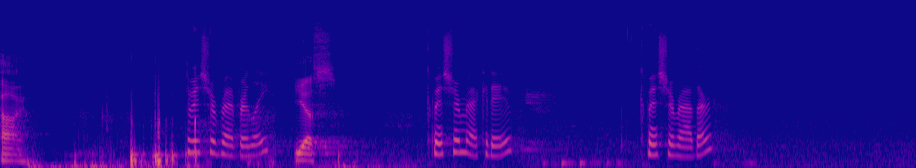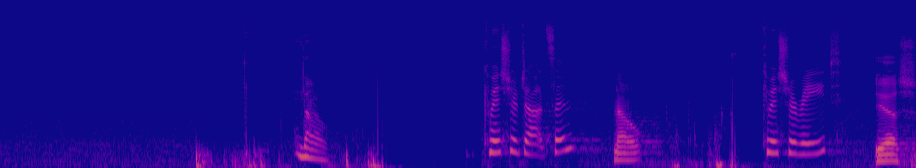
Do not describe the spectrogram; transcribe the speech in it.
Aye. Commissioner Beverly, Yes. Commissioner McAdoo, Commissioner Rather, No. Commissioner Johnson, No. Commissioner Read, Yes?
